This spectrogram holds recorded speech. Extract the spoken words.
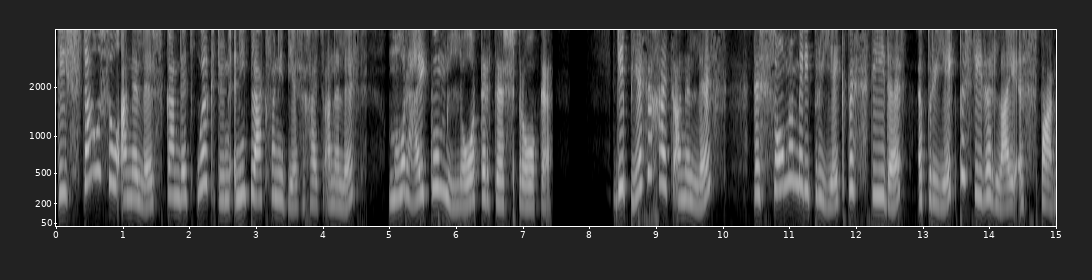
Die stelsel-analis kan dit ook doen in die plek van die besigheidsanalis, maar hy kom later ter sprake. Die besigheidsanalis, dis same met die projekbestuurder, 'n projekbestuurder lei 'n span.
